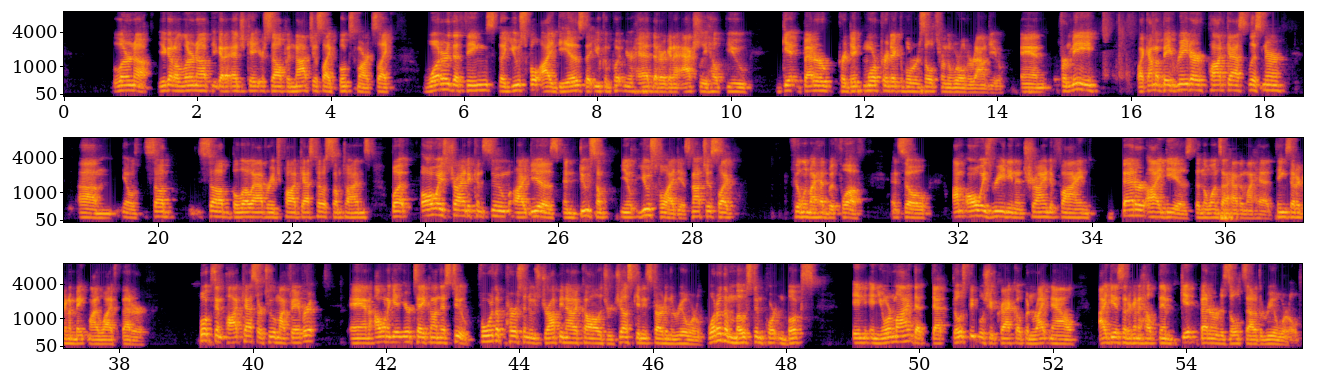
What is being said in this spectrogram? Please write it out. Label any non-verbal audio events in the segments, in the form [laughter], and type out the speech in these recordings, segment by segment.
learn up. You got to learn up, you got to educate yourself and not just like book smarts, like what are the things, the useful ideas that you can put in your head that are going to actually help you get better, predict more predictable results from the world around you. And for me, like I'm a big reader, podcast listener, um, you know, sub sub below average podcast host sometimes, but always trying to consume ideas and do some, you know, useful ideas, not just like filling my head with fluff. And so I'm always reading and trying to find better ideas than the ones I have in my head, things that are going to make my life better. Books and podcasts are two of my favorite. And I want to get your take on this too. For the person who's dropping out of college or just getting started in the real world, what are the most important books in, in your mind that that those people should crack open right now? Ideas that are going to help them get better results out of the real world.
